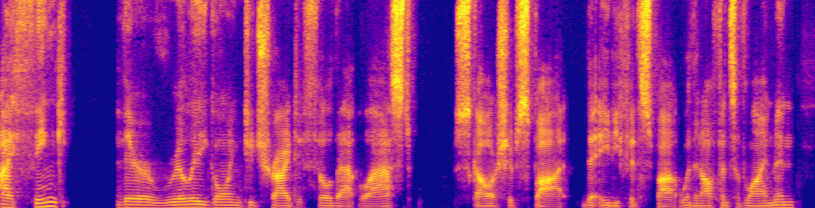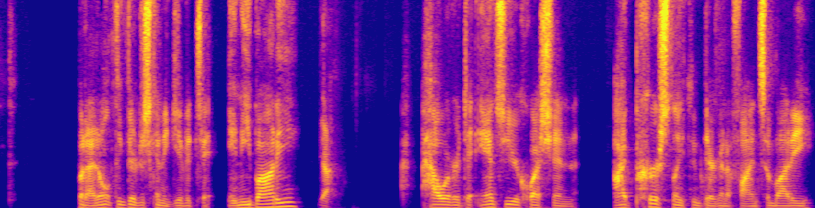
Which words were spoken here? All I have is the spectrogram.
I think they're really going to try to fill that last scholarship spot, the 85th spot, with an offensive lineman but I don't think they're just going to give it to anybody. Yeah. However, to answer your question, I personally think they're going to find somebody,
